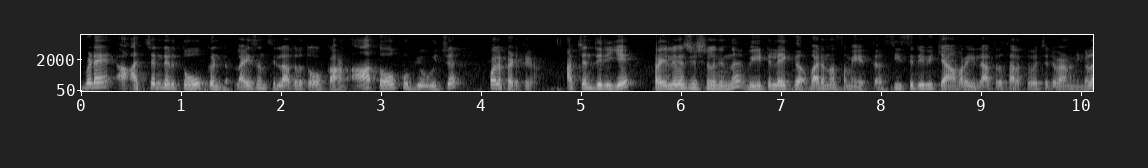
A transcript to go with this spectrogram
ഇവിടെ അച്ഛന്റെ ഒരു തോക്കുണ്ട്. ലൈസൻസ് ഇല്ലാത്തൊരു തോക്കാണ്. ആ തോക്ക് ഉപയോഗിച്ച് കൊലപ്പെടുത്തുക. അച്ഛൻ തിരികെ റെയിൽവേ സ്റ്റേഷനിൽ നിന്ന് വീട്ടിലേക്ക് വരുന്ന സമയത്ത് C C T V camera ഇല്ലാത്തൊരു സ്ഥലത്ത് വെച്ചിട്ട് വേണം നിങ്ങൾ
